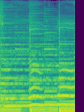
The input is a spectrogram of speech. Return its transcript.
Sunallah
